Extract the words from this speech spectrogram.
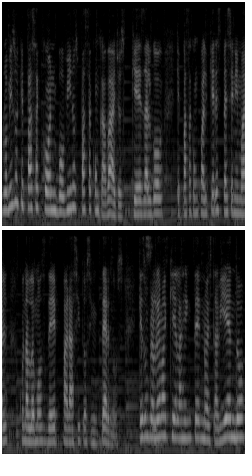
lo mismo que pasa con bovinos pasa con caballos, que es algo que pasa con cualquier especie animal cuando hablamos de parásitos internos, que es un problema que la gente no está viendo,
